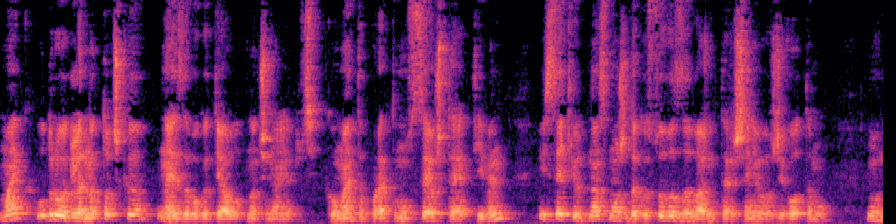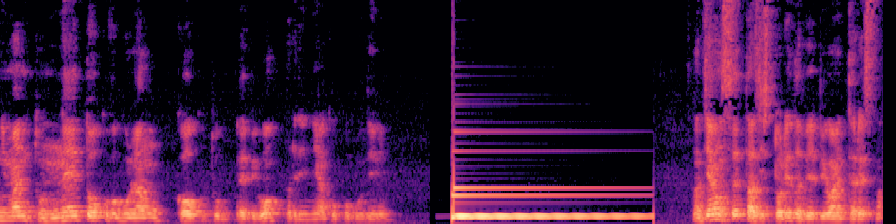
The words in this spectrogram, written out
Майк, от друга гледна точка, не е забогатял от начинанието си. Към момента проектът му все още е активен и всеки от нас може да гласува за важните решения в живота му. Но вниманието не е толкова голямо, колкото е било преди няколко години. Надявам се тази история да ви е била интересна.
